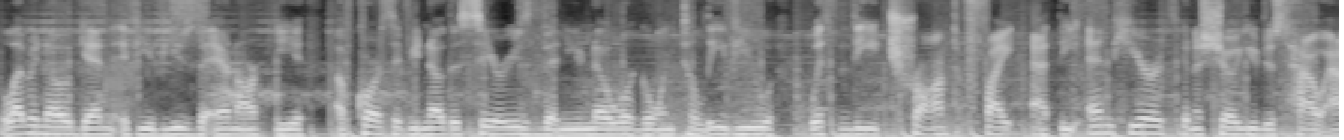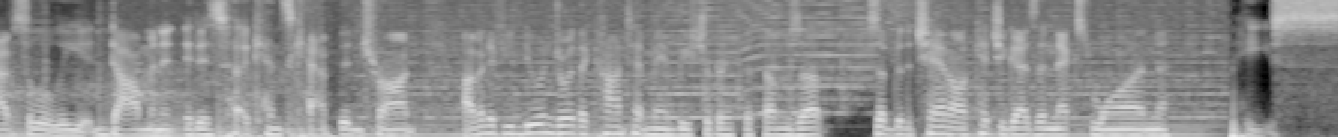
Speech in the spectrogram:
Let me know again if you've used the Anarchy. Of course, if you know the series, then you know we're going to leave you with the Traunt fight at the end here. It's going to show you just how absolutely dominant it is against Captain Traunt. I mean, if you do enjoy the content, man, be sure to hit the thumbs up. Sub to the channel. I'll catch you guys in the next one. Peace.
